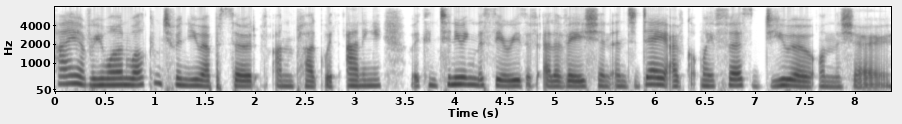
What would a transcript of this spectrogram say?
Hi, everyone. Welcome to a new episode of Unplug with Annie. We're continuing the series of elevation, and today I've got my first duo on the show.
